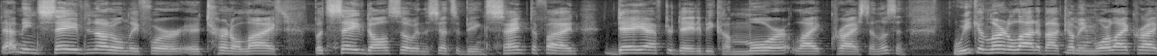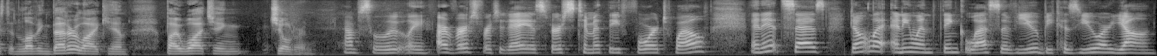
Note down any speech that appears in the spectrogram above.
that means saved not only for eternal life, but saved also in the sense of being sanctified day after day to become more like Christ. And listen, we can learn a lot about coming Yeah. more like Christ and loving better like Him by watching children. Absolutely. Our verse for today is 1 Timothy 4:12, and it says, "Don't let anyone think less of you because you are young.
